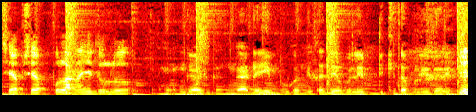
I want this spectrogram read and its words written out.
Siap-siap pulang aja dulu. enggak enggak enggak ada ibu kan kita dia beli kita beli dari dia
